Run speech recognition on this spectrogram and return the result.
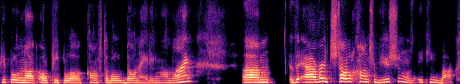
People, not all people are comfortable donating online. Um, the average total contribution was 18 bucks.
